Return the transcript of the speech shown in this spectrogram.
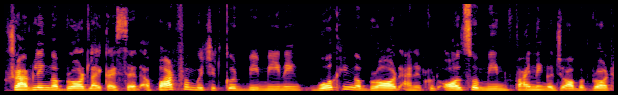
traveling abroad, like I said, apart from which it could be meaning working abroad. And it could also mean finding a job abroad.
